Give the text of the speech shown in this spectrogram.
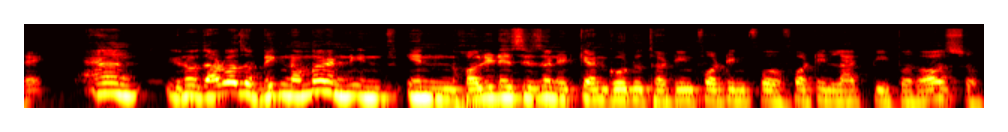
Right? And you know that was a big number and in in holiday season it can go to 13 14 for 14 lakh people also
